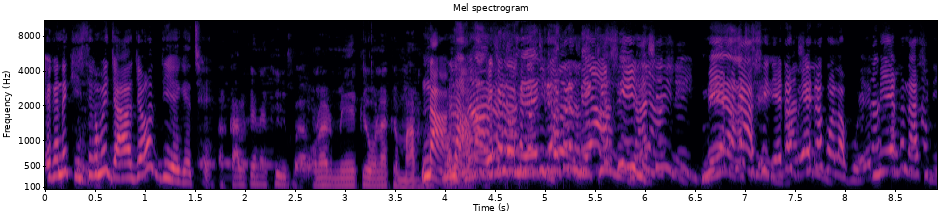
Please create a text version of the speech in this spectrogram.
এখানে কিস্তি কামে যা যাওয়া দিয়ে গেছে। কালকে নাকি ওনার মেয়েকে ওনাকে মার না না এখানে মেয়ে এখানে আসেনি। এটা এটা বলা ভুল। মেয়ে এখানে আসেনি।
